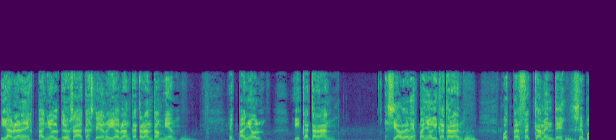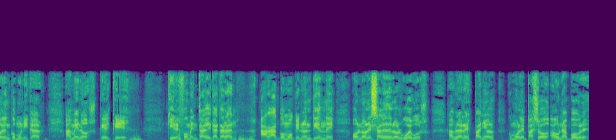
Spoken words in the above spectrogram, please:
y hablan español, o sea, castellano y hablan catalán también, español y catalán, si hablan español y catalán, pues perfectamente se pueden comunicar, a menos que el que quiere fomentar el catalán haga como que no entiende o no le sale de los huevos hablar español, como le pasó a una pobre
